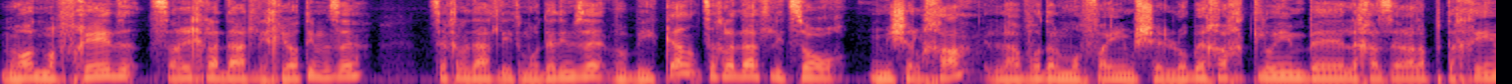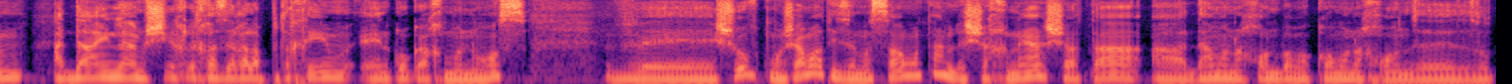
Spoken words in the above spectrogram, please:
מאוד מפחיד. צריך לדעת לחיות עם זה. צריך לדעת להתמודד עם זה, ובעיקר צריך לדעת ליצור משלך, לעבוד על מופעים שלא בהכרח תלויים בלחזר על הפתחים, עדיין להמשיך לחזר על הפתחים, אין כל כך מנוס. ושוב, כמו שאמרתי, זה משא ומתן, לשכנע שאתה האדם הנכון במקום הנכון, זה, זאת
